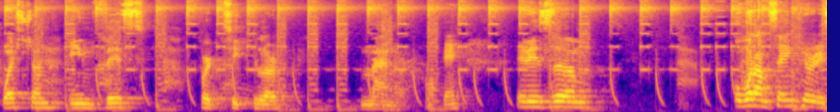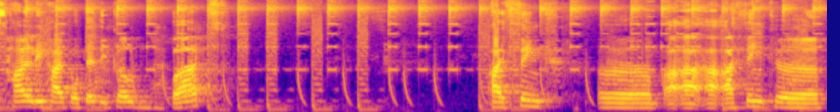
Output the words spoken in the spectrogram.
question in this particular manner okay it is um, what I'm saying here is highly hypothetical but I think uh, I, I, I, think uh,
